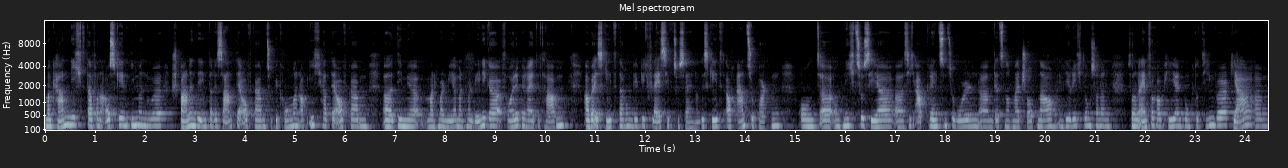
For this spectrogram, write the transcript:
Man kann nicht davon ausgehen, immer nur spannende, interessante Aufgaben zu bekommen. Auch ich hatte Aufgaben, äh, die mir manchmal mehr, manchmal weniger Freude bereitet haben. Aber es geht darum, wirklich fleißig zu sein. Und es geht auch anzupacken und, äh, und nicht so sehr äh, sich abgrenzen zu wollen, ähm, that's not my job now in die Richtung, sondern, sondern einfach auch hier in puncto Teamwork. Ja, ähm,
